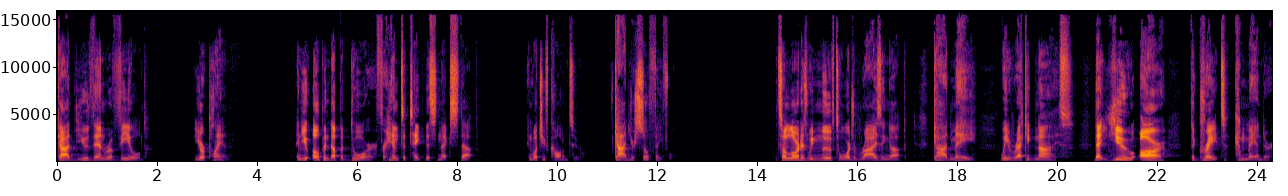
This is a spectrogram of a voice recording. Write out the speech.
God, you then revealed your plan. And you opened up a door for him to take this next step in what you've called them to. God, you're so faithful. And so, Lord, as we move towards rising up, God, may we recognize that you are the great commander.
